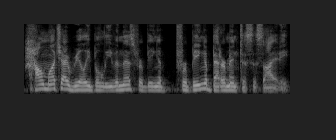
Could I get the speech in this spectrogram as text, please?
how much i really believe in this for being a for being a betterment to society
